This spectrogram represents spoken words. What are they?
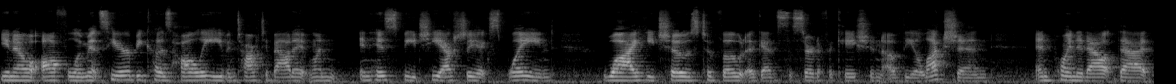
you know, off limits here because Hawley even talked about it when in his speech he actually explained why he chose to vote against the certification of the election and pointed out that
